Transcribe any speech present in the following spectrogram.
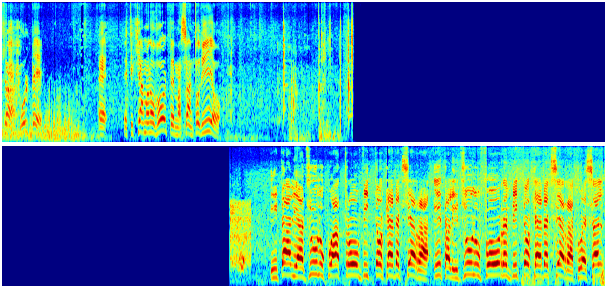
scusa, Volpe. Eh, e ti chiamano Volpe, ma santo Dio. Italia Zulu 4 Victor Quebec Sierra Italy Zulu 4 Victor Quebec Sierra QSL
